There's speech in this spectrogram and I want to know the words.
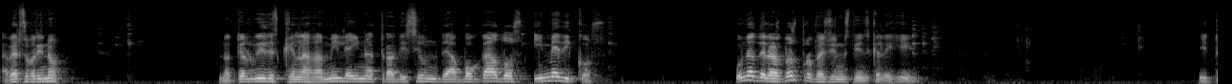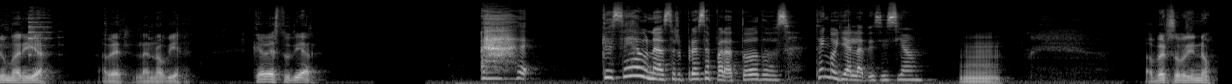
A ver, sobrino. No te olvides que en la familia hay una tradición de abogados y médicos. Una de las dos profesiones tienes que elegir. Y tú, María, a ver, la novia, ¿qué va a estudiar? Que sea una sorpresa para todos. Tengo ya la decisión. Mm. A ver, sobrino,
